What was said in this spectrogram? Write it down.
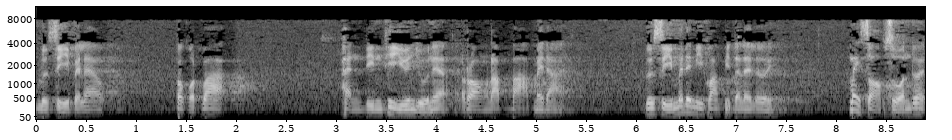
หรือสีไปแล้ว ปรากฏว่าแผ่นดินที่ยืนอยู่เนี่ย รองรับบาปไม่ได้หรือสีไม่ได้มีความผิดอะไรเลย ไม่สอบสวนด้วย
